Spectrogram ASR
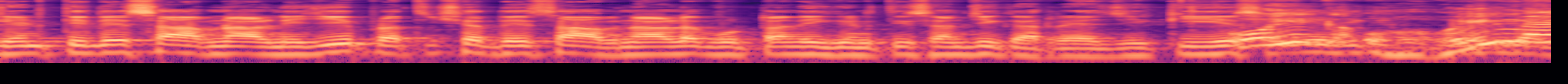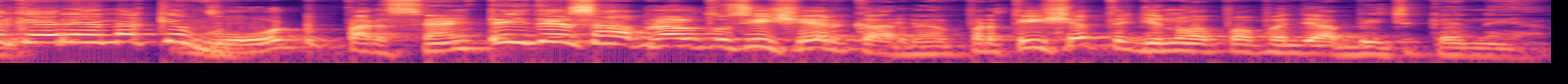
ਗਿਣਤੀ ਦੇ ਹਿਸਾਬ ਨਾਲ ਨਹੀਂ ਜੀ ਪ੍ਰਤੀਸ਼ਤ ਦੇ ਹਿਸਾਬ ਨਾਲ ਵੋਟਾਂ ਦੀ ਗਿਣਤੀ ਸਾਂਝੀ ਕਰ ਰਿਹਾ ਜੀ। ਕੀ ਇਹ ਸਹੀ ਹੈ ਉਹੀ ਮੈਂ ਕਹਿ ਰਿਹਾ ਨਾ ਕਿ ਵੋਟ ਪਰਸੈਂਟੇਜ ਦੇ ਹਿਸਾਬ ਨਾਲ ਤੁਸੀਂ ਸ਼ੇਅਰ ਕਰ ਰਹੇ ਹੋ। ਪ੍ਰਤੀਸ਼ਤ ਜਿਹਨੂੰ ਆਪਾਂ ਪੰਜਾਬੀ 'ਚ ਕਹਿੰਦੇ ਆ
